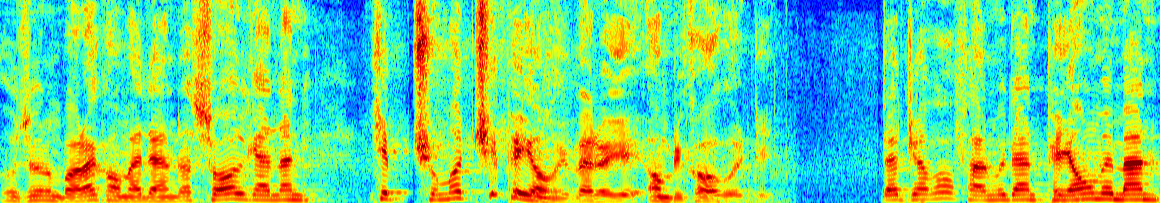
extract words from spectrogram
حضور مبارک آمدند و سوال کردند که شما چه پیامی برای آمریکا آوردید؟ در جواب فرمودند پیام من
